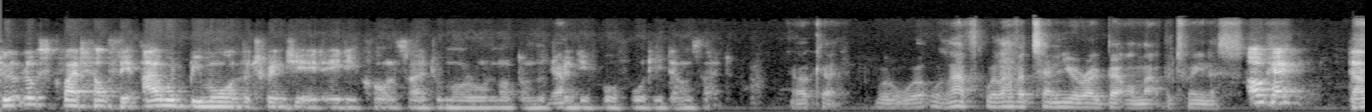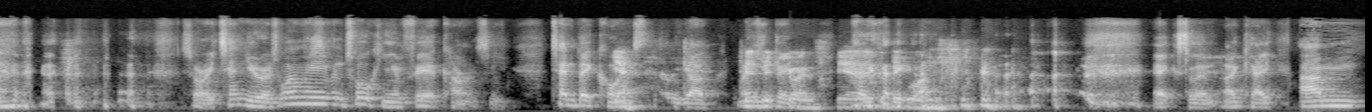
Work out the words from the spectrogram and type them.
looks quite healthy. I would be more on the 2880 call side tomorrow, not on the yep. 2440 downside. Okay. We'll, we'll, have we'll have a 10 euro bet on that between us. Okay, done. Sorry, 10 euros. When are we even talking in fiat currency? 10 bitcoins. Yeah. There we go. Make 10 bitcoins. Big. Yeah, make a big one. Excellent. Okay. Um,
